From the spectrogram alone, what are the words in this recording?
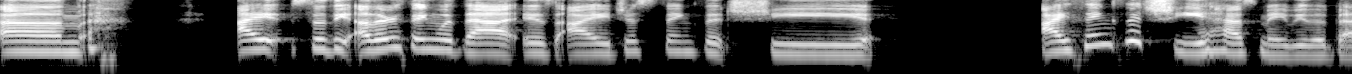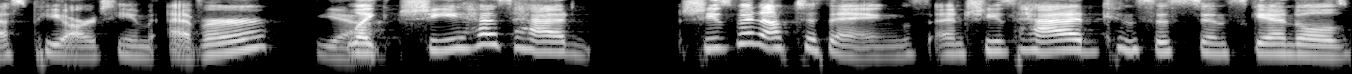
um i so the other thing with that is i just think that she i think that she has maybe the best pr team ever. Yeah. like she has had she's been up to things and she's had consistent scandals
